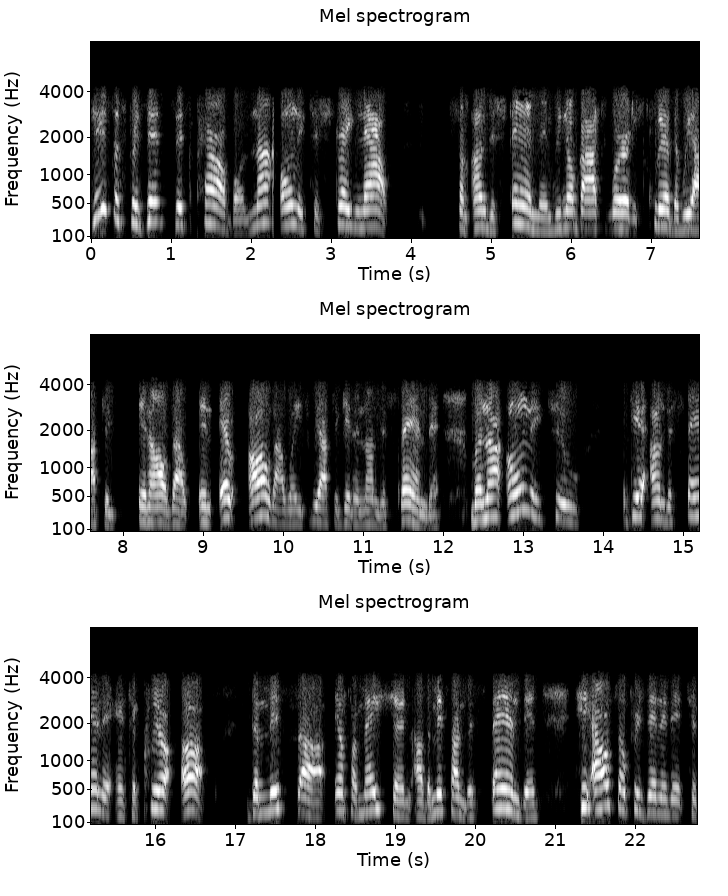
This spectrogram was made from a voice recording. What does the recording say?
Jesus presents this parable not only to straighten out some understanding. We know God's word is clear that we are to in all our in all our ways we have to get an understanding, but not only to get understanding and to clear up the misinformation uh, or the misunderstanding he also presented it to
